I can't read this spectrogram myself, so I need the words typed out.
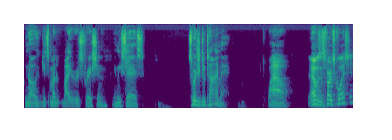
you know, he gets my light registration and he says, So where'd you do time at? Wow. That was his first question?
